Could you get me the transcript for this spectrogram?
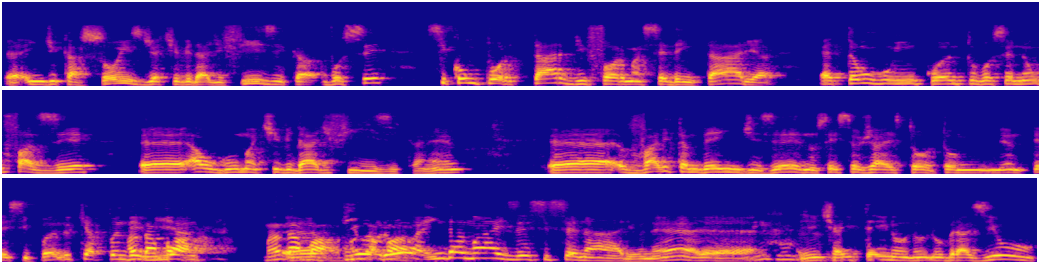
é, indicações de atividade física, você se comportar de forma sedentária é tão ruim quanto você não fazer é, alguma atividade física, né? É, vale também dizer, não sei se eu já estou, estou me antecipando, que a pandemia Manda é, bala, piorou manda ainda mais esse cenário, né? É, a gente aí tem no, no, no, Brasil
